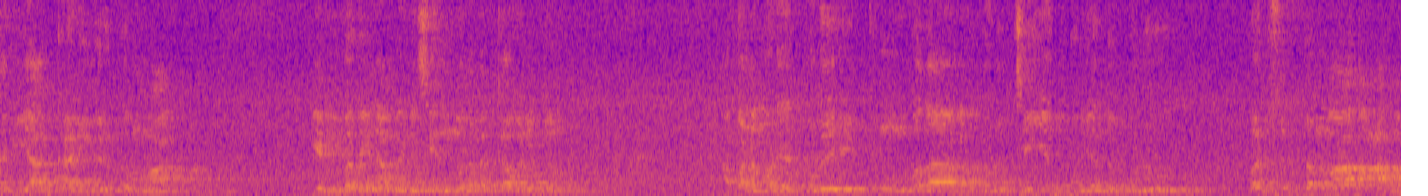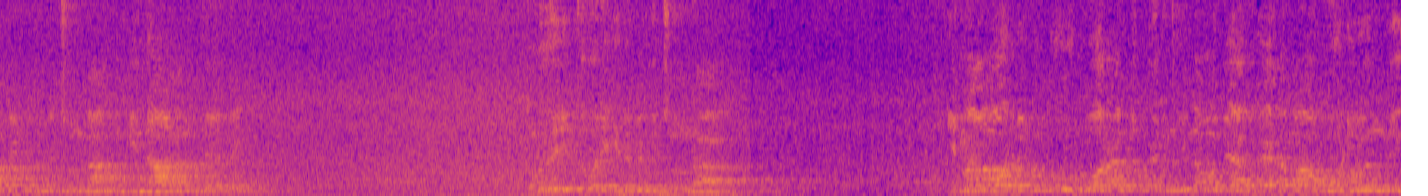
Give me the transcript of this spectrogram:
சரியாக கழிவிருக்குமா என்பதை நாம் என்ன செய்து முதல்ல கவனிக்கணும். அப்போ நம்முடைய தொழுகைக்கு முன்பதாக ஒளி செய்யக்கூடிய அந்த குழு பரிசுத்தமாக ஆக வேண்டும் என்று சொன்னால் தேவை. தொழுகைக்கு வருகிறோம் என்று சொன்னால் இமாம் அவர்கள் ருக்கு போறாங்க தெரிஞ்சு நம்ம வேக வேகமாக ஓடி வந்து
